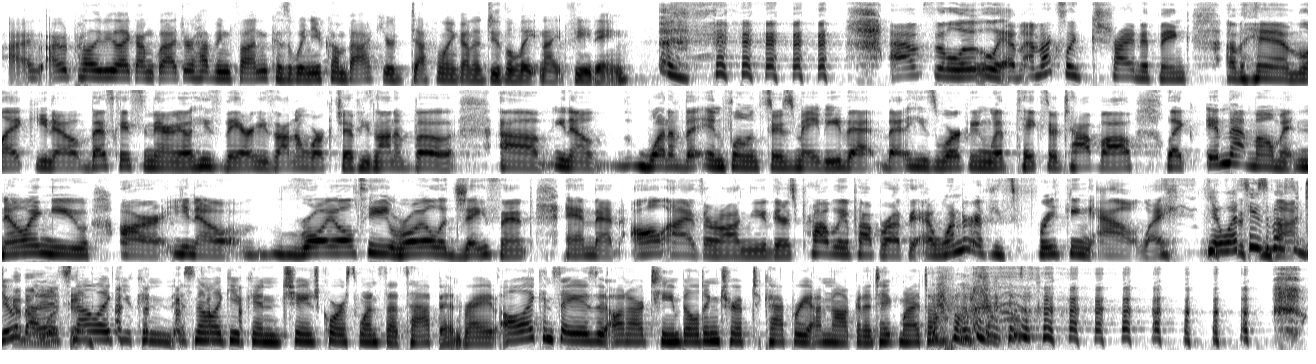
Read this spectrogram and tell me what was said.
I, I would probably be like, I'm glad you're having fun because when you come back, you're definitely going to do the late night feeding. Absolutely. I'm, I'm actually trying to think of him like, you know, best case scenario, he's there, he's on a work trip, he's on a boat. Um, you know, one of the influencers maybe that that he's working with takes her top off. Like in that moment, knowing you are, you know, royalty, royal adjacent, and that all eyes are on you, there's probably a paparazzi. I wonder if he's freaking out. Like, Yeah, what's he supposed to do about it? It's good. not like you can. It's not like you can change course once that's happened, right? All I can say is that on our team building trip to Capri, I'm not going to take my top off.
